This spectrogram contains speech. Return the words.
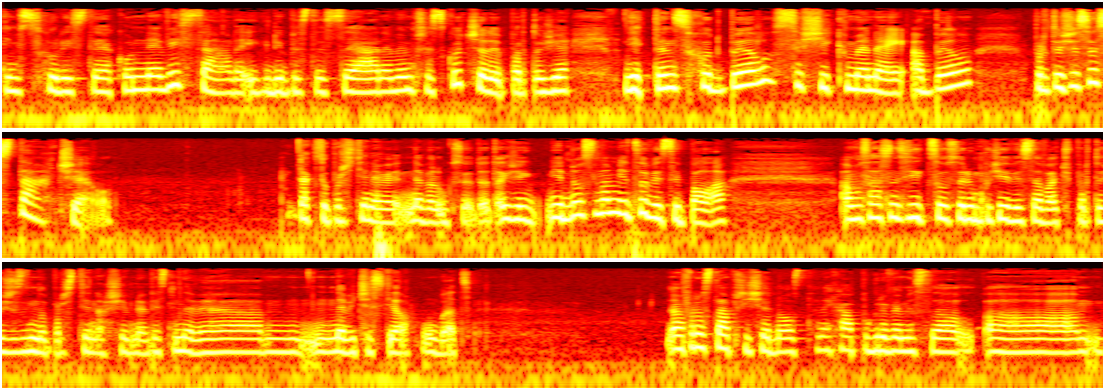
tím schody jste jako nevysáli, i kdybyste se, já nevím, přeskočili, protože jak ten schod byl sešikmenej a byl, protože se stáčel, tak to prostě nevy, nevyluxujete. Takže jednou jsem tam něco vysypala a musela jsem si k sousedům počít vysavač, protože jsem to prostě našim nevy, nevy, nevyčistila vůbec. Naprostá příšernost, nechápu, kdo vymyslel uh,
